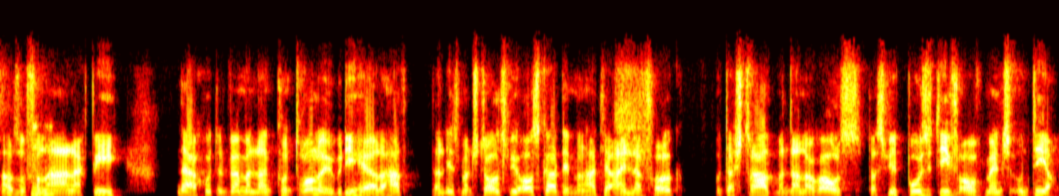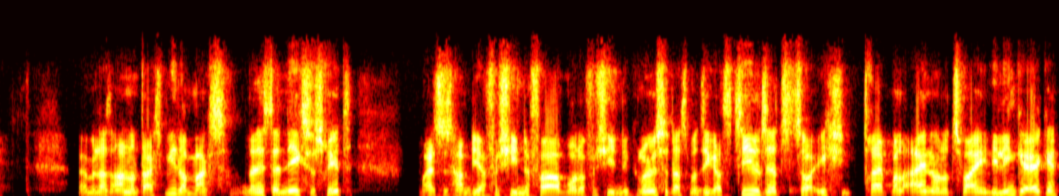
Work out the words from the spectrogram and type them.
Also von mhm. A nach B. Na gut, und wenn man dann Kontrolle über die Herde hat, dann ist man stolz wie Oscar, denn man hat ja einen Erfolg und das strahlt man dann auch aus. Das wirkt positiv auf Mensch und Tier. Wenn man das anderen Tags wieder macht, dann ist der nächste Schritt, Meistens haben die ja verschiedene Farben oder verschiedene Größe, dass man sich als Ziel setzt. So, ich treibe mal ein oder zwei in die linke Ecke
